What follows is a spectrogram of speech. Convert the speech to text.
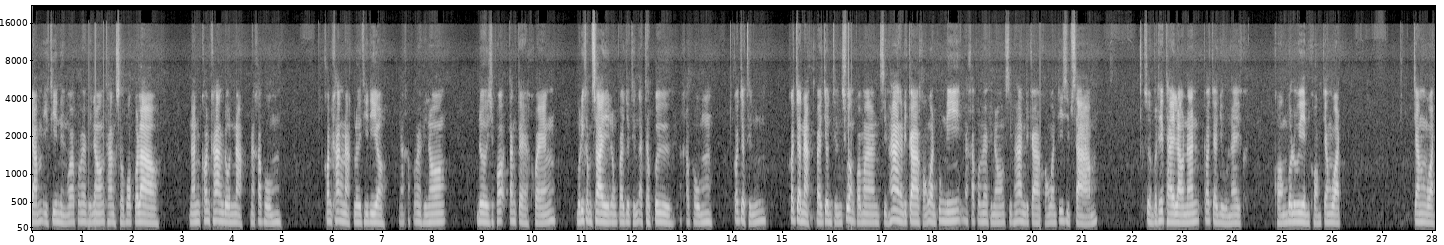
ย้ำอีกทีหนึ่งว่าพ่อแม่พี่น้องทางสปปลาว นั้นค่อนข้างโดนหนักนะครับผมค่อนข้างหนักเลยทีเดียวนะครับพ่อแม่พี่น้อง โดยเฉพาะตั้งแต่แขวงบริคำไซลงไปจนถึงอัตตปือนะครับผมก็จะถึงก็จะหนักไปจนถึงช่วงประมาณ 15 นาฬิกาของวันพรุ่งนี้นะครับพ่อแม่พี่น้อง 15 นาฬิกาของวันที่ 13 ส่วนประเทศไทยเรานั้นก็จะอยู่ในของบริเวณของจังหวัด จังหวัด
